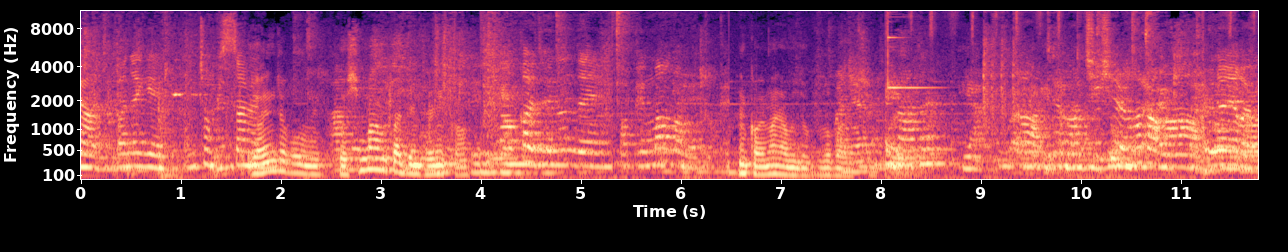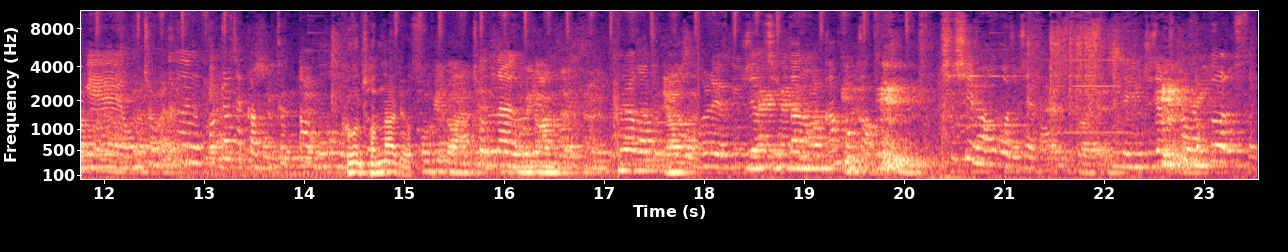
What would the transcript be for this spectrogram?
야 만약에 엄청 비싸면 여행자 보험이 그 10만 원까지는 되니까. 10만 원까지 되는데 막 100만 원 하면 어떡해. 그러니까 얼마냐 먼저 물어봐야지. 아, 제가 치실을 하다가 그녀가 여기에 엄청 큰 검정 색깔 먹혔다고 그건 전날이었어. 전날 그래가지고 원래 여기 유지장치 있다는 걸 깜빡하고 치실을 한 거죠 제가 근데 유지장치 하고 못 떨어졌어요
